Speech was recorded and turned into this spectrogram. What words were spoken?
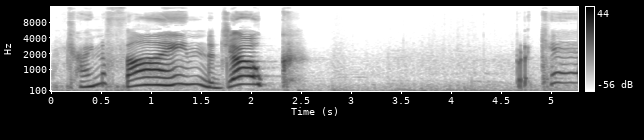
I'm trying to find a joke, but I can't.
